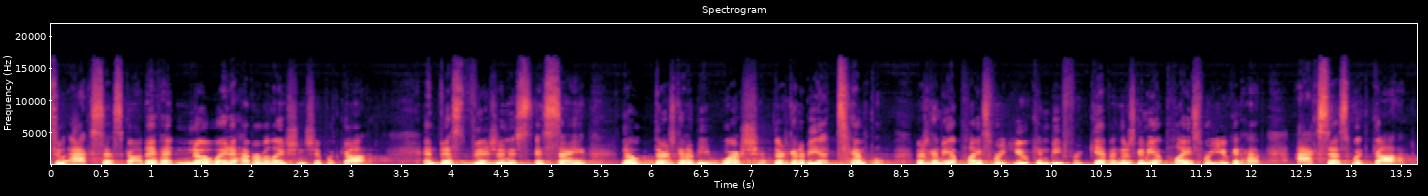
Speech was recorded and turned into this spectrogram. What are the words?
to access God, they've had no way to have a relationship with God. And this vision is, is saying, no, there's going to be worship. There's going to be a temple. There's going to be a place where you can be forgiven. There's going to be a place where you can have access with God.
